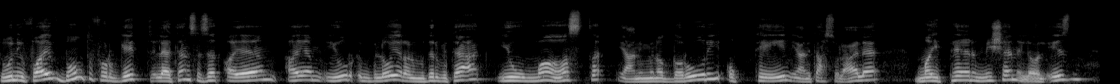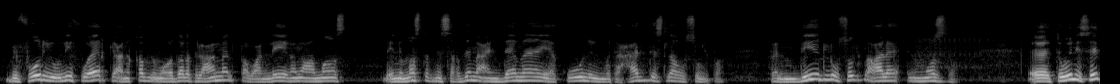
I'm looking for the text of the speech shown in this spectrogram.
25 don't forget لا تنسى ذات I am I am your employer المدير بتاعك. You must يعني من الضروري obtain يعني تحصل على my permission اللي هو الإذن. Before you leave work يعني قبل مغادرة العمل طبعا ليه يا جماعة must لأن must بنستخدمها عندما يكون المتحدث له سلطة. فالمدير له سلطة على الموظف. 26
